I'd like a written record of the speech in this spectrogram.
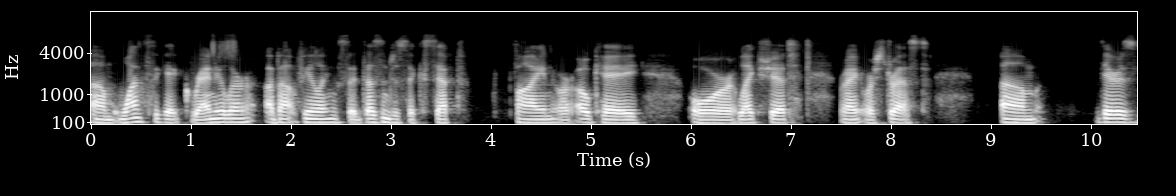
um, wants to get granular about feelings, that doesn't just accept fine or okay or like shit, right, or stressed. Um, there's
